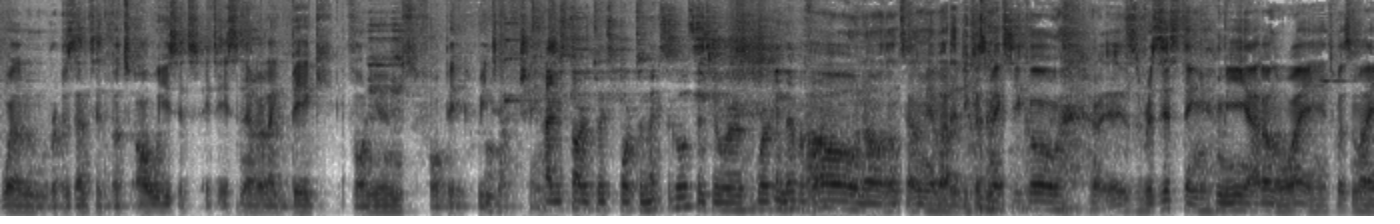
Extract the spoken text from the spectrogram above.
well represented, but always it's it, it's never like big volumes for big hmm. retail chains. Have you started to export to Mexico since you were working there before? Oh no! Don't tell me about it because Mexico is resisting me. I don't know why. It was my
